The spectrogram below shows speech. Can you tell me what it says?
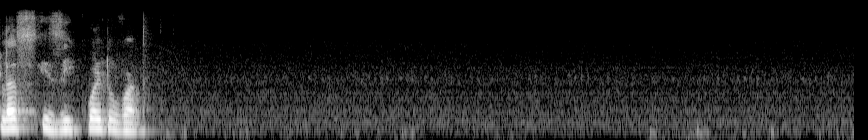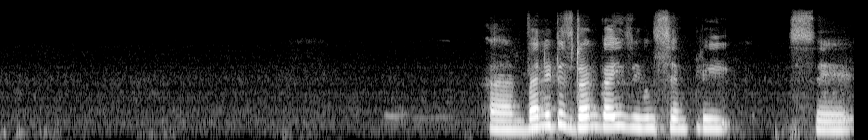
plus is equal to one and when it is done guys we will simply say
